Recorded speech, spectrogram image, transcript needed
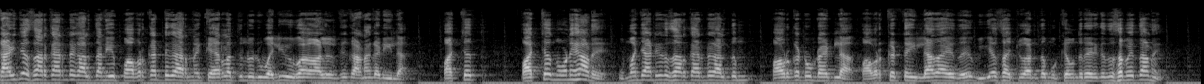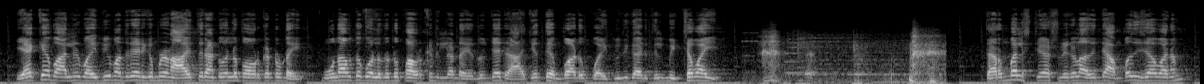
കഴിഞ്ഞ സർക്കാരിന്റെ കാലത്താണ് ഈ പവർ കട്ട് കാരണം കേരളത്തിൽ ഒരു വലിയ വിഭാഗം ആളുകൾക്ക് കാണാൻ കഴിയില്ല. പച്ച പച്ച നുണയാണ്. ഉമ്മൻചാണ്ടിയുടെ സർക്കാരിന്റെ കാലത്തും പവർ കട്ട് ഉണ്ടായിട്ടില്ല. പവർ കട്ട് ഇല്ലാതായത് വി എസ് അച്യുതാനന്ദ മുഖ്യമന്ത്രി ആയിരിക്കുന്ന സമയത്താണ്. എ കെ ബാലൻ വൈദ്യുതി മന്ത്രി ആയിരിക്കുമ്പോഴാണ് ആദ്യത്തെ രണ്ട് കൊല്ലം പവർ കട്ട് ഉണ്ടായി. മൂന്നാമത്തെ കൊല്ലം തൊട്ട് പവർ കട്ട് ഇല്ലാണ്ടായി. എന്ന് വെച്ചാൽ രാജ്യത്തെമ്പാടും വൈദ്യുതി കാര്യത്തിൽ മിച്ചമായി. തെർമൽ സ്റ്റേഷനുകൾ അതിന്റെ അമ്പത് ശതമാനം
